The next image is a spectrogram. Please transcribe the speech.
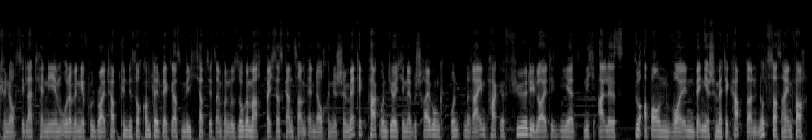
könnt ihr auch Selat hernehmen oder wenn ihr Fulbright habt, könnt ihr es auch komplett weglassen. Wie ich habe es jetzt einfach nur so gemacht, weil ich das Ganze am Ende auch in eine Schematic packe und die euch in der Beschreibung unten reinpacke für die Leute, die jetzt nicht alles so abbauen wollen. Wenn ihr Schematic habt, dann nutzt das einfach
